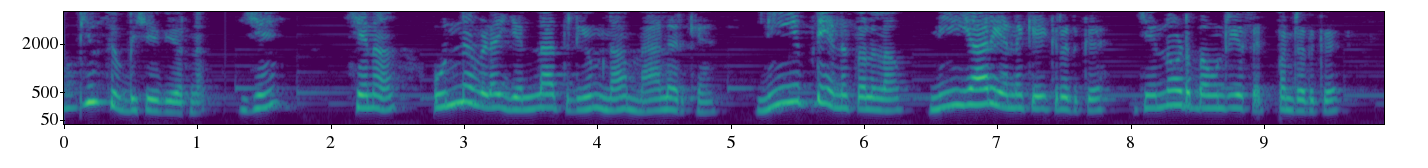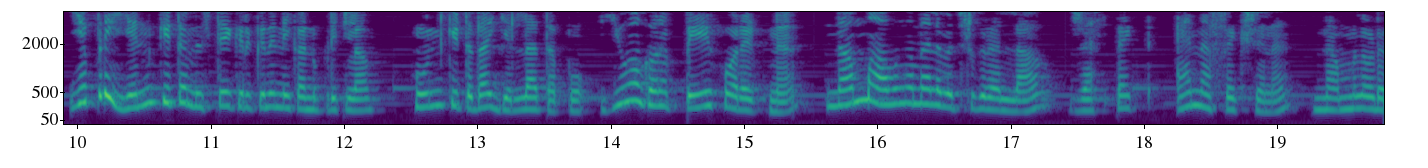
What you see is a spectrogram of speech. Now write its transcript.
அப்யூசிவ் பிஹேவியர்னு ஏன்? ஏன்னா உன்னை விட எல்லாத்துலேயும் நான் மேலே இருக்கேன். நீ எப்படி என்ன சொல்லலாம்? நீ யார் என்ன கேட்குறதுக்கு என்னோட பவுண்டரியை செட் பண்ணுறதுக்கு எப்படி என்கிட்ட மிஸ்டேக் இருக்குன்னு நீ கண்டுபிடிக்கலாம்? உன்கிட்ட தான் எல்லா தப்பும். You are gonna pay for இட்னு நம்ம அவங்க மேலே வச்சிருக்கிற லவ் ரெஸ்பெக்ட் அண்ட் அஃபெக்ஷனை நம்மளோட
